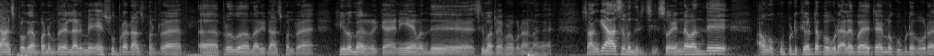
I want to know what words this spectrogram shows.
டான்ஸ் ப்ரோக்ராம் பண்ணும்போது எல்லாருமே ஏ சூப்பராக டான்ஸ் பண்ணுற பிரபு மாதிரி டான்ஸ் பண்ணுற ஹீரோ மாதிரி இருக்கேன் நீ ஏன் வந்து சினிமா ட்ரை பண்ணக்கூடாதுனாங்க ஸோ அங்கேயே ஆசை வந்துருச்சு. ஸோ என்னை வந்து அவங்க கூப்பிட்டு கேட்டப்போ கூட அலைபாய டைமில் கூப்பிட்டப்போ கூட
